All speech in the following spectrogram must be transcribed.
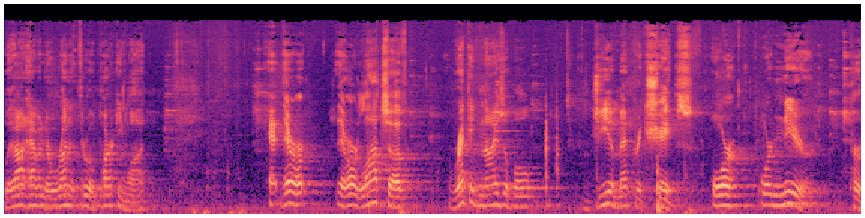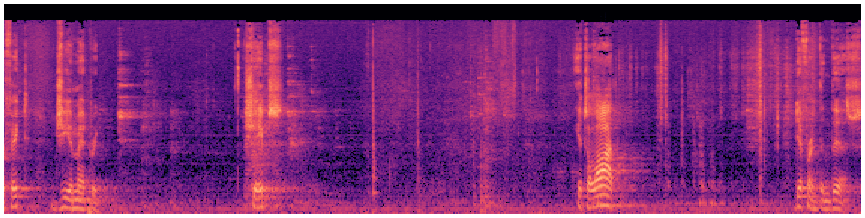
without having to run it through a parking lot. And there are, there are lots of recognizable geometric shapes or, or near perfect geometric shapes. It's a lot different than this.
